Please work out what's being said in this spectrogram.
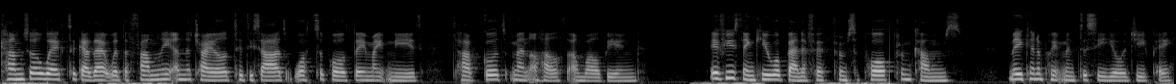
CAMHS will work together with the family and the child to decide what support they might need to have good mental health and well-being. If you think you would benefit from support from CAMHS, make an appointment to see your GP.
